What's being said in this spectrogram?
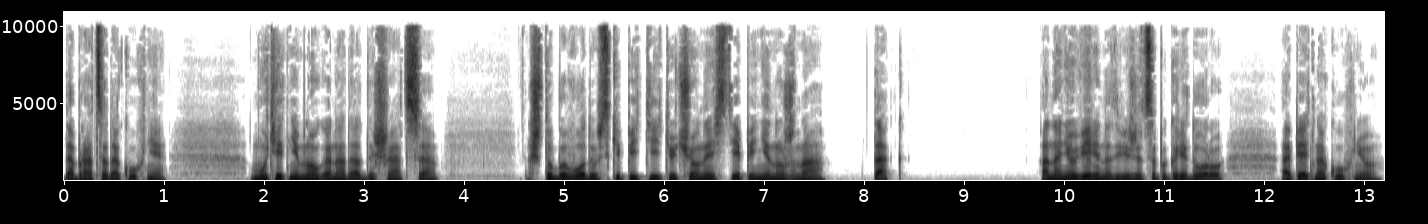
Добраться до кухни. Мутит немного, надо отдышаться. Чтобы воду вскипятить, степень не нужна. Так? Она неуверенно движется по коридору. Опять на кухню.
